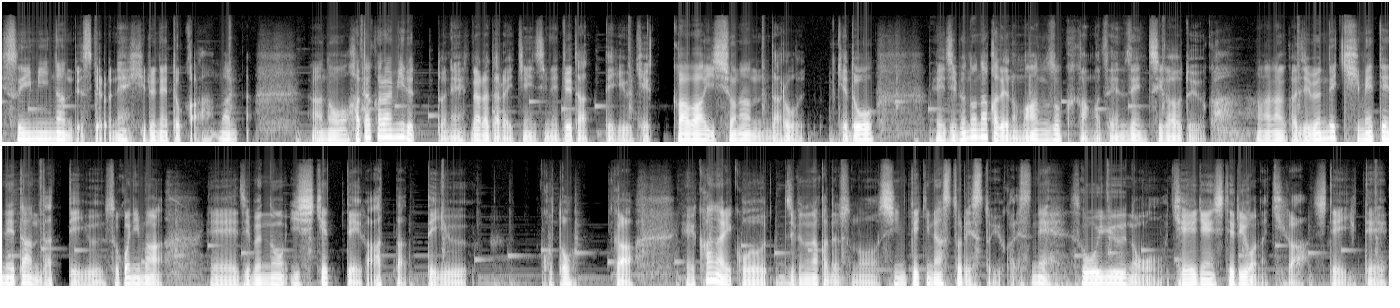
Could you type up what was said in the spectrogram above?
睡眠なんですけどね昼寝とか。まああの旗から見るとねだらだら一日寝てたっていう結果は一緒なんだろうけどえ自分の中での満足感が全然違うというか、あなんか自分で決めて寝たんだっていう、そこにまあ、えー、自分の意思決定があったっていうことが、え、かなりこう自分の中でのその心的なストレスというかですね、そういうのを軽減してるような気がしていて、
